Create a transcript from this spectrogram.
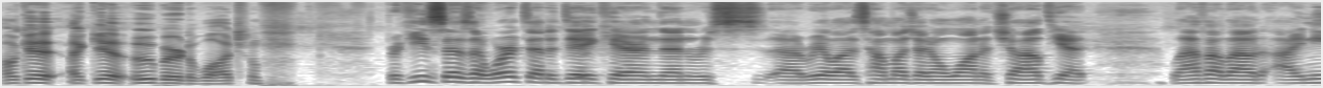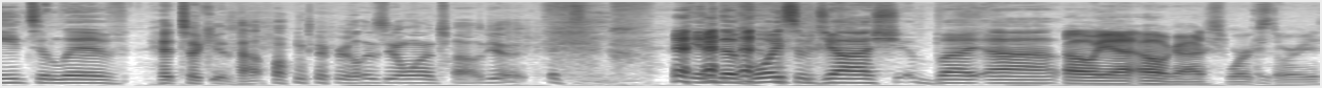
I'll get I get Uber to watch them. Berkey's says I worked at a daycare and then res- uh, realized how much I don't want a child yet. Laugh out loud. I need to live It took you that long to realize you don't want a child yet. In the voice of Josh, but uh, Oh yeah. Oh gosh, work stories.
